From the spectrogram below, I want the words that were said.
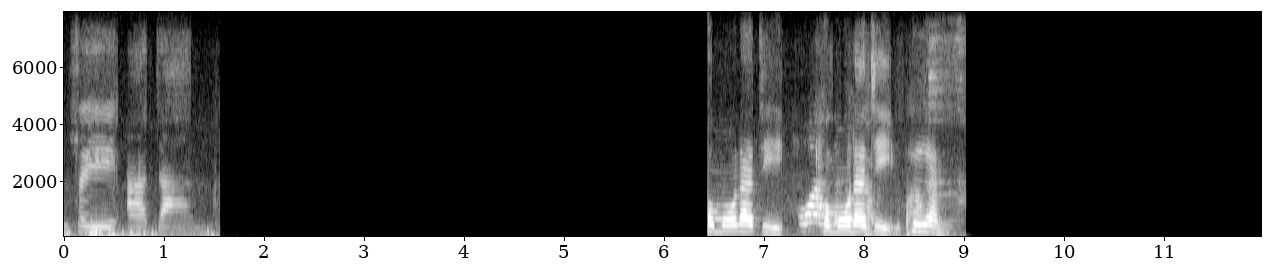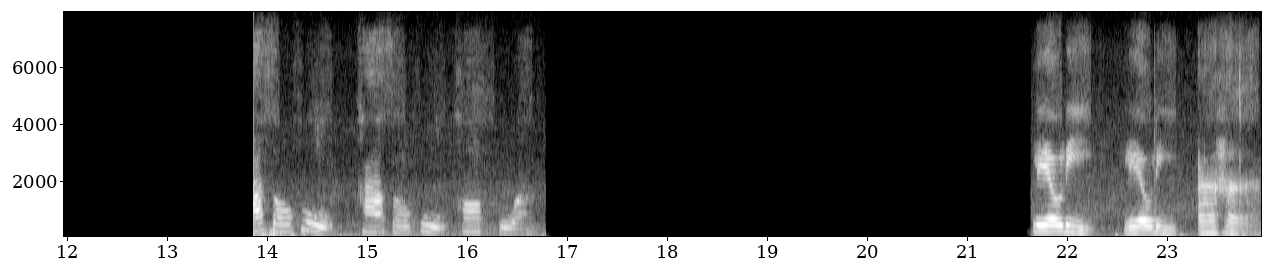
เซนเซอาจารย์ โทโมดาจิ โทโมดาจิ เพื่อน คาโซคุคาโซคุครอบครัวเรียวหลีเรียวหลีอาหาร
